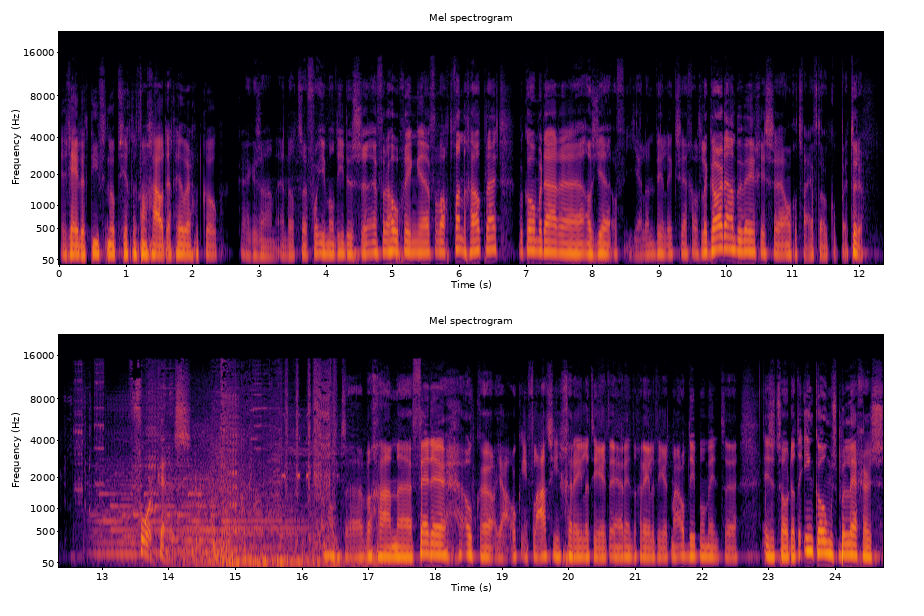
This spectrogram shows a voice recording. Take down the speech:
relatief ten opzichte van goud echt heel erg goedkoop. Kijk eens aan. En dat eh, voor iemand die dus eh, een verhoging eh, verwacht van de goudprijs. We komen daar als je, of Jellen wil ik zeggen, als Lagarde aan bewegen is, ongetwijfeld ook op terug. Voorkennis. Want we gaan verder, ook, ja, ook inflatie gerelateerd en rente gerelateerd. Maar op dit moment is het zo dat de inkomensbeleggers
